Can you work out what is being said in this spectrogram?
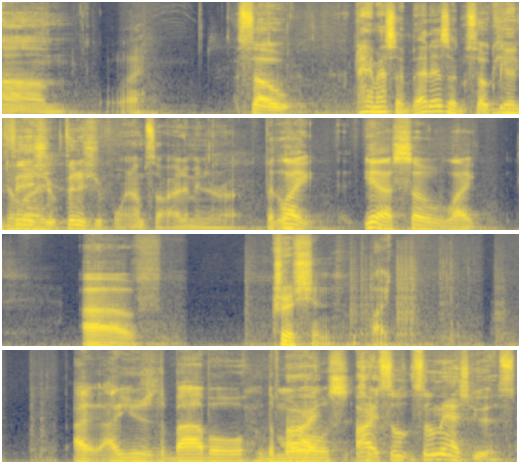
Um. Anyway. So, Damn, that's a that is a so can good you finish delay. your finish your point? I'm sorry, I didn't mean to interrupt. But like, yeah, so like, uh, Christian, like, I, I use the Bible, the All morals. right, all right. So, so let me ask you this.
